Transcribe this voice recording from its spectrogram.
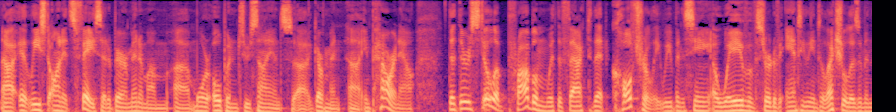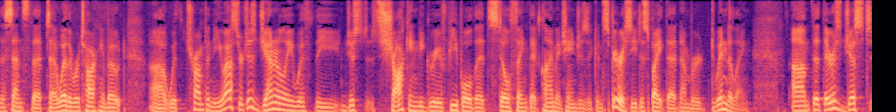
uh, at least on its face, at a bare minimum, uh, more open to science government in power now that there's still a problem with the fact that culturally we've been seeing a wave of sort of anti-intellectualism in the sense that uh, whether we're talking about uh, with Trump in the U.S. or just generally with the just shocking degree of people that still think that climate change is a conspiracy, despite that number dwindling, um, that there's just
